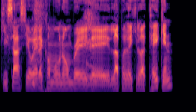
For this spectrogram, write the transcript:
Quizás yo era como un hombre de la película Taken.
